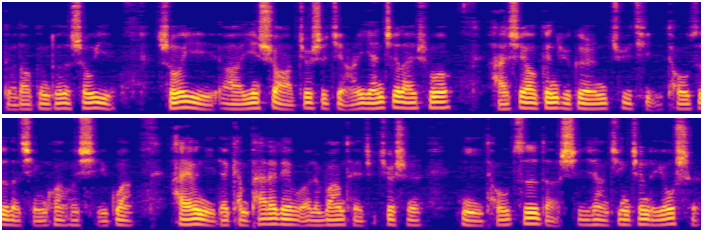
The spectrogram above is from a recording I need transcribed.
得到更多的收益。所以啊，in short，就是简而言之来说，还是要根据个人具体投资的情况和习惯，还有你的 competitive advantage，就是你投资的实际上竞争的优势。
